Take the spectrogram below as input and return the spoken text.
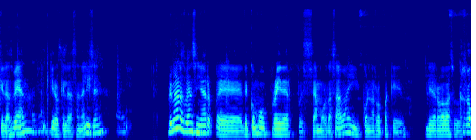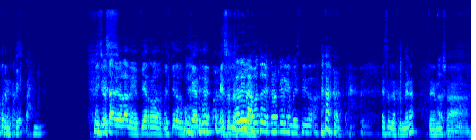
que las vean, quiero que las analicen. Primero les voy a enseñar eh, de cómo Raider pues, se amordazaba y con la ropa que le robaba a sus Ropa de mujer. Y se sale la de fierro vestido de mujer. Esa es la Sale la foto de Crocker en vestido. Esa es la primera. Tenemos a...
